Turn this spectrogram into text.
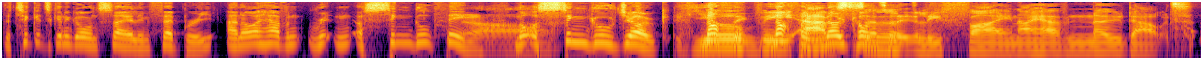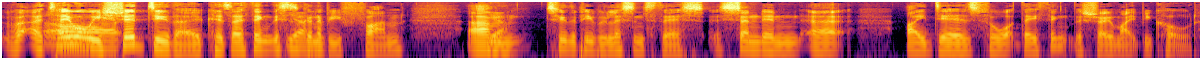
The tickets are going to go on sale in February, and I haven't written a single thing, not a single joke, You'll nothing, be nothing, no content. absolutely fine. I have no doubt. But I tell you what, we Uh, should do though, because I think this is yeah. going to be fun. Um, Yeah. To the people who listen to this, send in uh, ideas for what they think the show might be called.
